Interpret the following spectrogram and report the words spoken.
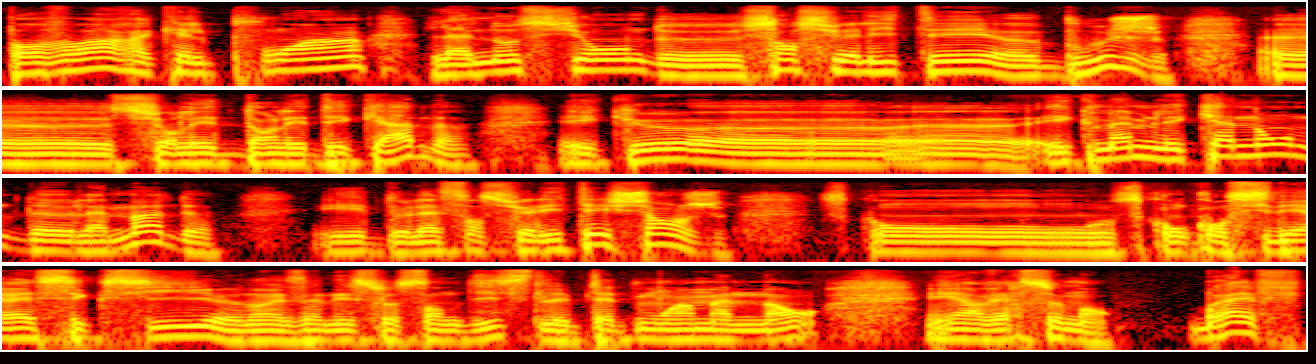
pour voir à quel point la notion de sensualité euh, bouge euh, sur les dans les décades et que euh, et que même les canons de la mode et de la sensualité changent. Ce qu'on ce qu'on considérait sexy dans les années 70 l'est peut-être moins maintenant et inversement. Bref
